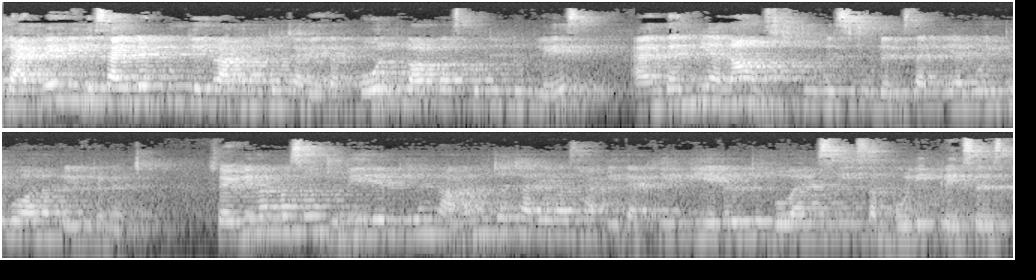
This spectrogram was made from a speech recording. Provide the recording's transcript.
that way he decided to kill Ramanujacharya. That whole plot was put into place and then he announced to his students that we are going to go on a pilgrimage. So everyone was so jubilant, even Ramanujacharya was happy that he'll be able to go and see some holy places,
